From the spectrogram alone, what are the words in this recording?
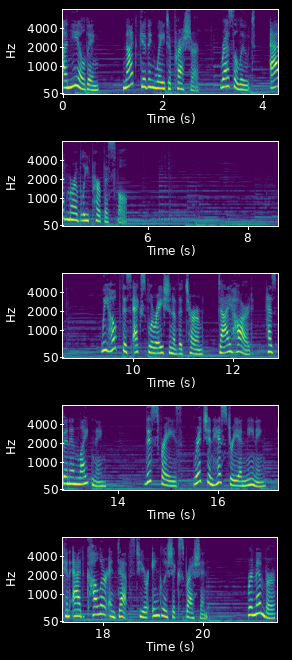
unyielding, not giving way to pressure, resolute, admirably purposeful. We hope this exploration of the term, die hard, has been enlightening. This phrase, rich in history and meaning, can add color and depth to your English expression. Remember,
